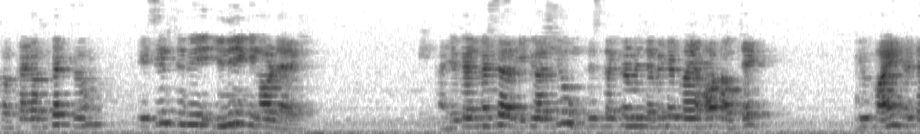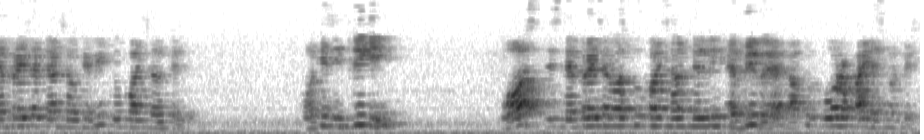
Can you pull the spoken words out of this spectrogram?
some kind of spectrum. It seems to be unique in all directions. And you can measure, if you assume this spectrum is emitted by a hot object, you find the temperature turns out to be 2.7 Kelvin. What is intriguing was this temperature was 2.7 Kelvin everywhere up to 4 or 5 decimal places.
